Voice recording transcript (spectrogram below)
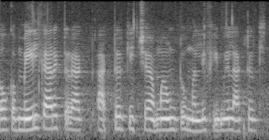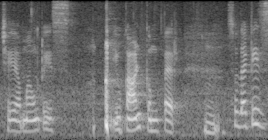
ఒక మెయిల్ క్యారెక్టర్ యాక్టర్కి ఇచ్చే అమౌంట్ మళ్ళీ ఫీమేల్ యాక్టర్కి ఇచ్చే amount is you can't compare so that is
